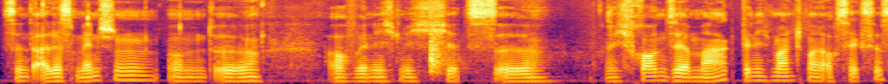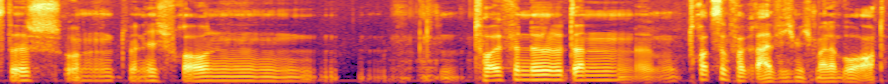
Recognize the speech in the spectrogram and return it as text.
sind alles Menschen und äh, auch wenn ich mich jetzt, äh, wenn ich Frauen sehr mag, bin ich manchmal auch sexistisch und wenn ich Frauen toll finde, dann äh, trotzdem vergreife ich mich mal im Wort.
